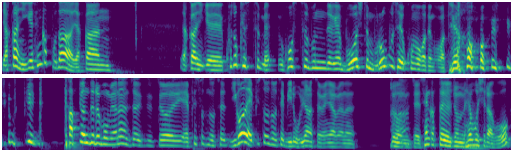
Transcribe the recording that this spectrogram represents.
약간 이게 생각보다 약간 약간 이게 코드캐스트 호스트 분들에게 무엇이든 물어보세요 코너가 된 것 같아요. 답변들을 보면은 저, 저, 저 에피소드 노트 이건 에피소드 노트에 미리 올려놨어요. 왜냐하면은 좀 어? 이제 생각들 좀 해보시라고.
